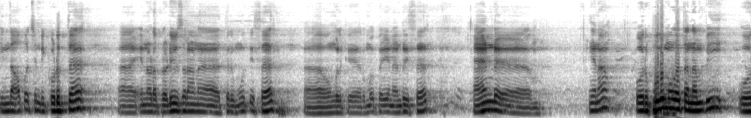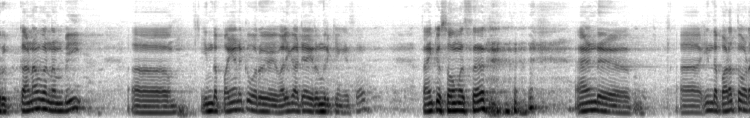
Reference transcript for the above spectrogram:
இந்த ஆப்பர்ச்சுனிட்டி கொடுத்த என்னோடய ப்ரொடியூசரான திரு மூர்த்தி சார் உங்களுக்கு ரொம்ப பெரிய நன்றி சார் அண்டு ஏன்னா ஒரு புதுமுகத்தை நம்பி ஒரு கனவை நம்பி இந்த பையனுக்கு ஒரு வழிகாட்டியாக இருந்திருக்கீங்க sir thank you so much sir and இந்த படத்தோட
